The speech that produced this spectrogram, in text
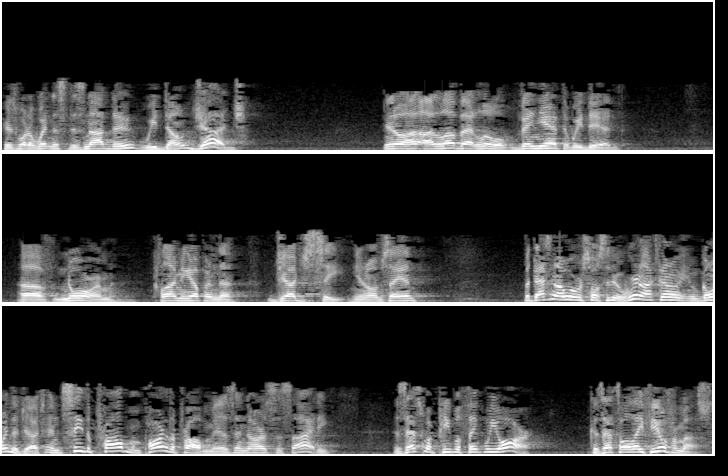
here's what a witness does not do. We don't judge. You know, I, I love that little vignette that we did of Norm climbing up in the judge seat. You know what I'm saying? But that's not what we're supposed to do. We're not going, to, going to judge. And see, the problem, part of the problem is in our society, is that's what people think we are. Because that's all they feel from us.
